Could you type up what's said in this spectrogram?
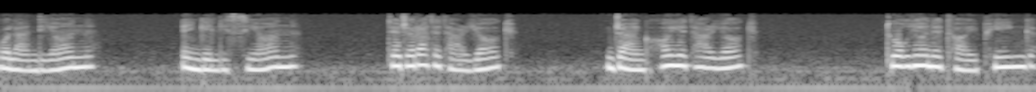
هلندیان. انگلیسیان. تجارت تریاک. جنگ های تریاک. طغیان تایپینگ.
